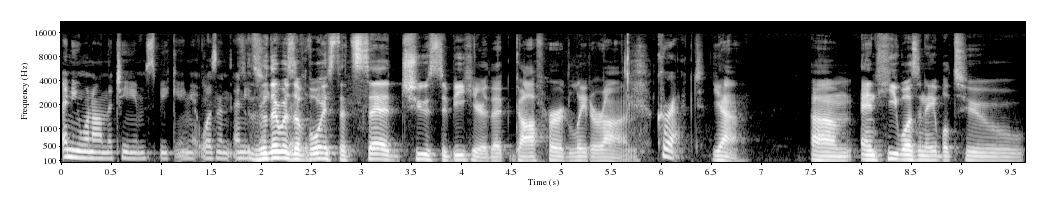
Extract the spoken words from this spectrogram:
anyone on the team speaking. It wasn't anything So there was a voice that said "choose to be here" that Goff heard later on. correct. Yeah, um, and he wasn't able to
